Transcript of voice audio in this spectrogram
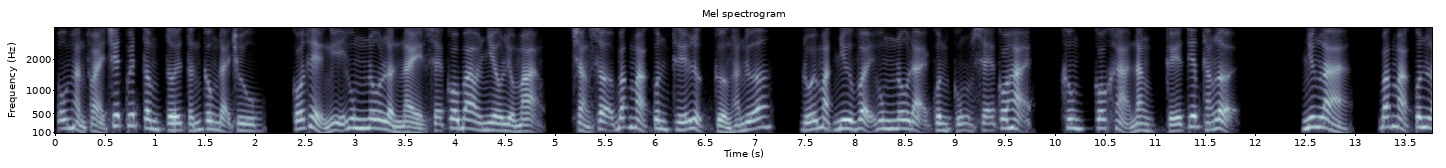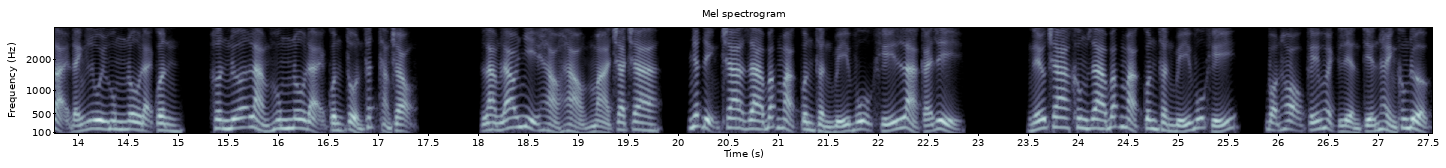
Ôm hẳn phải chết quyết tâm tới tấn công đại chu, có thể nghĩ hung nô lần này sẽ có bao nhiêu liều mạng, chẳng sợ Bắc Mạc quân thế lực cường hắn nữa, đối mặt như vậy hung nô đại quân cũng sẽ có hại, không có khả năng kế tiếp thắng lợi. Nhưng là, Bắc Mạc quân lại đánh lui hung nô đại quân, hơn nữa làm hung nô đại quân tổn thất thảm trọng. Làm lão nhị hảo hảo mà cha cha, nhất định cha ra Bắc Mạc quân thần bí vũ khí là cái gì. Nếu cha không ra Bắc Mạc quân thần bí vũ khí, bọn họ kế hoạch liền tiến hành không được,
